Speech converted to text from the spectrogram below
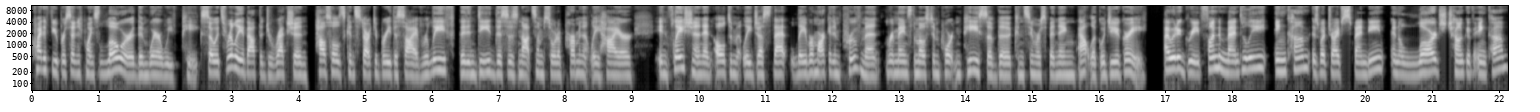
quite a few percentage points lower than where we've peaked. So it's really about the direction households can start to breathe a sigh of relief that indeed this is not some sort of permanently higher inflation and ultimately just that labor market improvement remains the most important piece of the consumer spending outlook. Would you agree? I would agree. Fundamentally, income is what drives spending, and a large chunk of income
